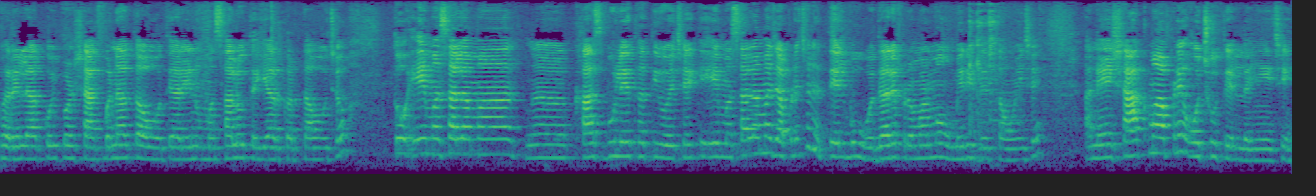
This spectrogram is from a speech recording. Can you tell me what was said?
ભરેલા કોઈ પણ શાક બનાવતા હો, ત્યારે એનો મસાલો તૈયાર કરતા હો છો, તો એ મસાલામાં ખાસ ભૂલ એ થતી હોય છે કે એ મસાલામાં જ આપણે છે ને તેલ બહુ વધારે પ્રમાણમાં ઉમેરી દેતા હોઈએ છે અને શાકમાં આપણે ઓછું તેલ લઈએ છીએ.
